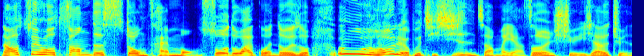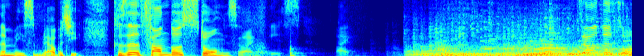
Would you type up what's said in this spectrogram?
然后最后 thunderstorm 才猛，所有的外国人都会说，哦，好了不起。其实你知道吗？亚洲人学一下都觉得那没什么了不起。可是 thunderstorm is like this，like 你知道那种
